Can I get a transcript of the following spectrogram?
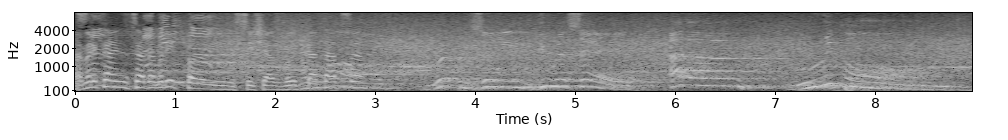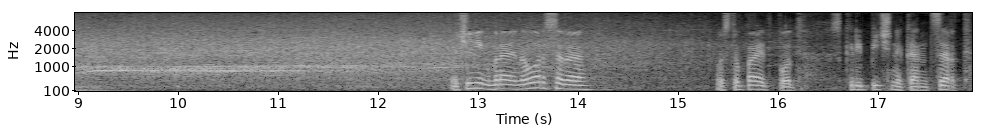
Американец Адам Риппон сейчас будет кататься. Ученик Брайана Орсера выступает под скрипичный концерт.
